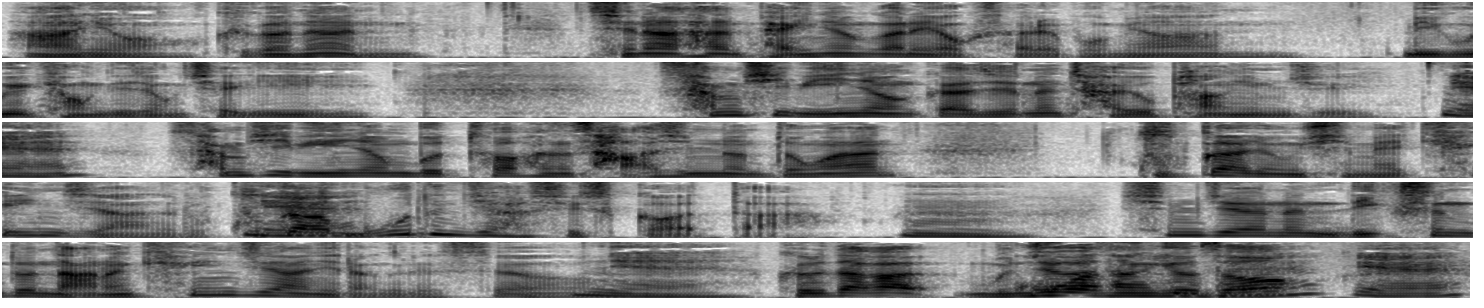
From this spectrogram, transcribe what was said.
아니요 그거는 지난 한 100년간의 역사를 보면 미국의 경제 정책이 32년까지는 자유방임주의. 예. 32년부터 한 40년 동안 국가 중심의 케인지안으로 국가가 예. 뭐든지 할 수 있을 것 같다. 음. 심지어는 닉슨도 나는 케인지안이라 그랬어요. 예. 그러다가 문제가 생겨서 예.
